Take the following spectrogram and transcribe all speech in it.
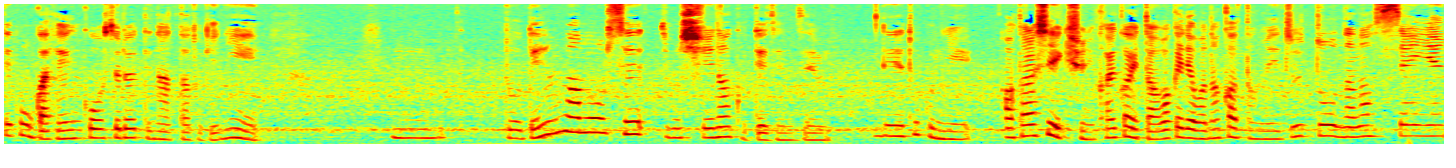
で今回変更するってなった時にうんと電話もせしなくて全然。で特に新しい機種に買い替えたわけではなかったのにずっと7000円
